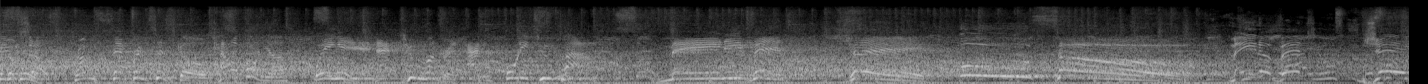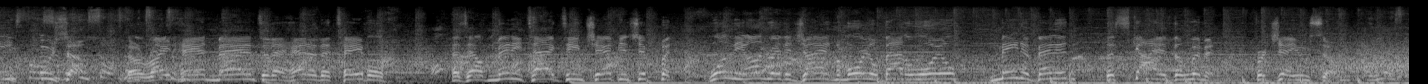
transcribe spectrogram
Uso from San Francisco, California, weighing in at 242 pounds. Main event, Jey Uso! Main event, Jey Uso. The right-hand man to the head of the table has held many tag team championships, but won the Andre the Giant Memorial Battle Royal, main evented, the sky is the limit for Jey Uso.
